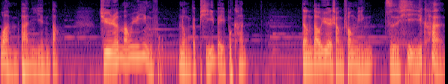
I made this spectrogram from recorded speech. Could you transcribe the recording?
万般淫荡，举人忙于应付，弄得疲惫不堪。等到月上窗明，仔细一看，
